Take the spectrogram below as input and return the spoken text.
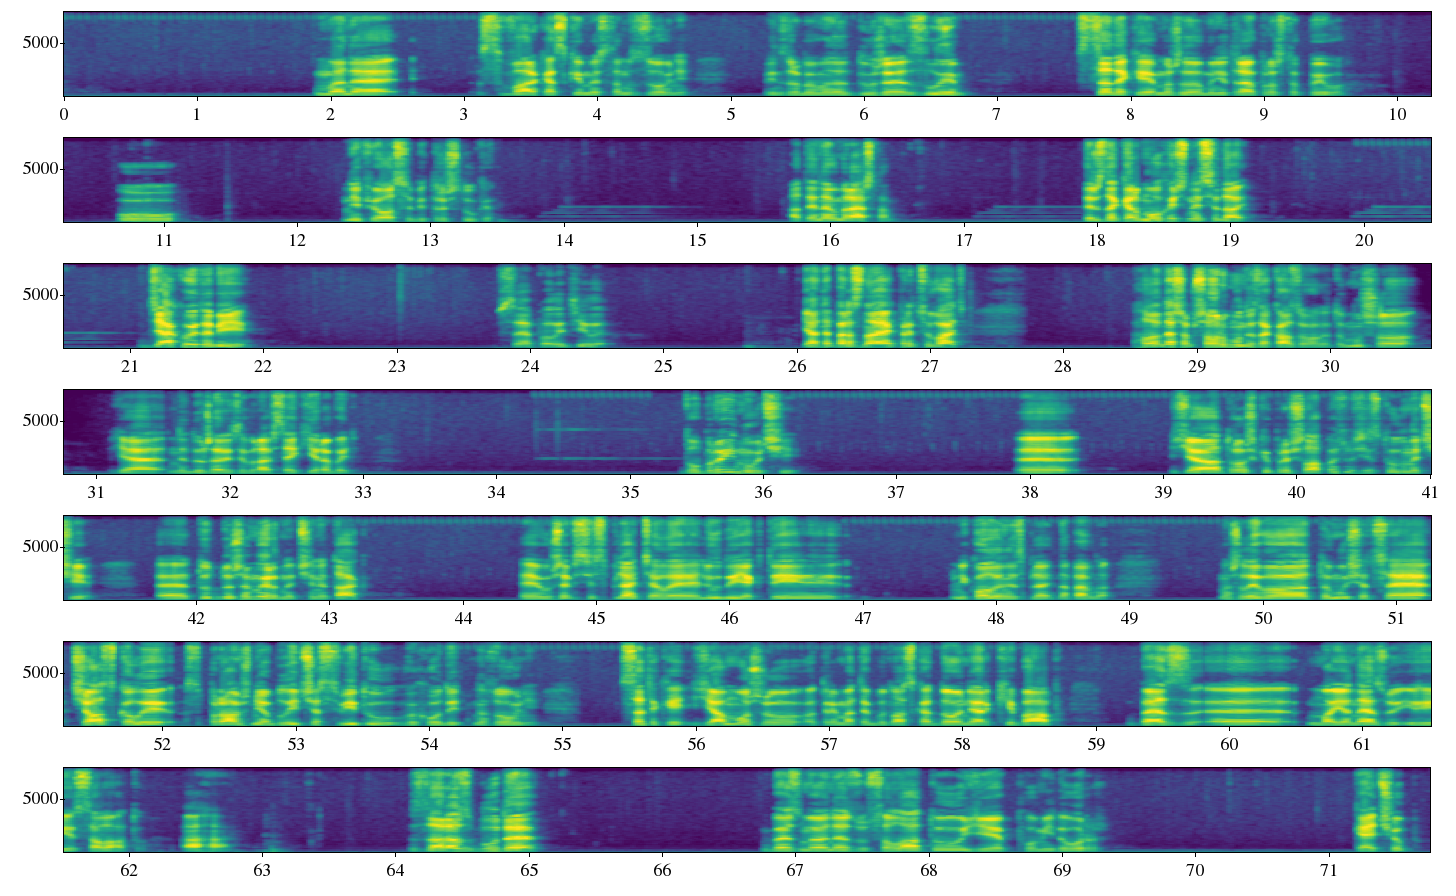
У мене сварка з кимось там ззовні. Він зробив мене дуже злим. Все-таки, можливо, мені треба просто пиво. У-у. Ніфіга собі, три штуки. А ти не вмреш там. Ти ж за кермо хоч не сідай. Дякую тобі. Все, полетіли. Я тепер знаю, як працювати. Головне, щоб шаурму не заказували, тому що я не дуже розібрався, як її робити. Доброї ночі. Е, я трошки прийшла по сусідству вночі. Е, тут дуже мирно, чи не так? Е, уже всі сплять, але люди, як ти, ніколи не сплять, напевно. Можливо, тому що це час, коли справжнє обличчя світу виходить назовні. Все-таки я можу отримати, будь ласка, донер кебаб без е, майонезу і салату. Ага. Зараз буде. Без майонезу салату є помідор. Кетчуп.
